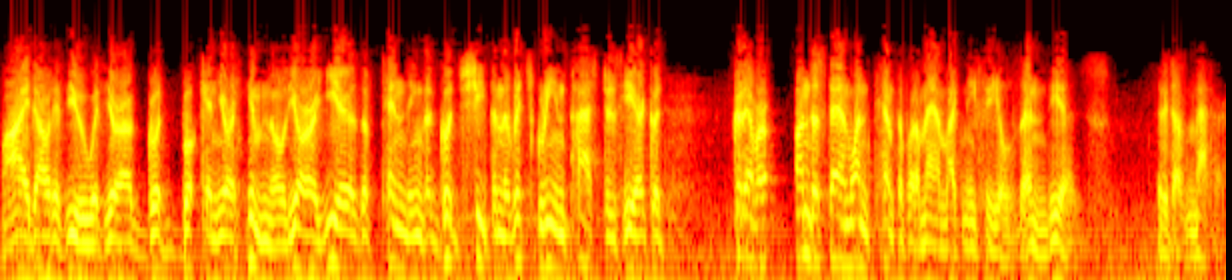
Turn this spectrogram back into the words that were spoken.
I doubt if you, with your good book and your hymnal, your years of tending the good sheep in the rich green pastures here, could could ever understand one tenth of what a man like me feels and is. But it doesn't matter.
